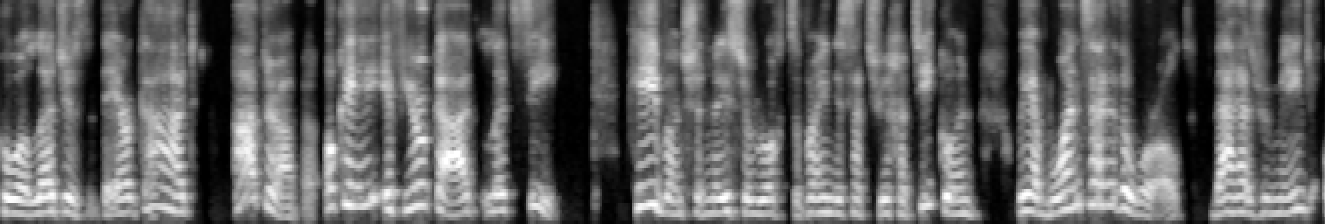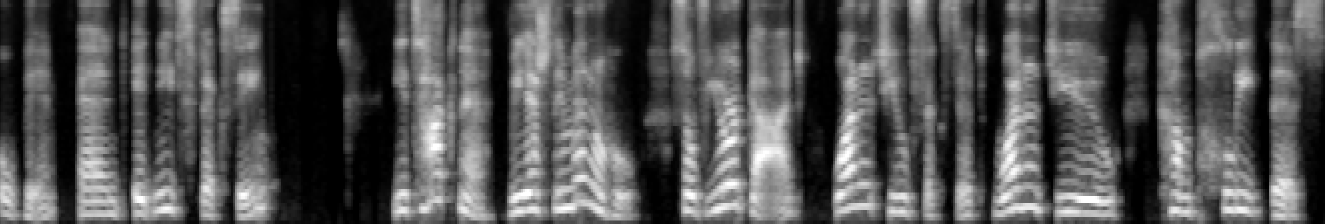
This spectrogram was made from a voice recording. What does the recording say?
who alleges that they are God. Okay, if you're God, let's see. We have one side of the world that has remained open and it needs fixing. Yitakne v'yeshli So if you're God, why don't you fix it? Why don't you complete this?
